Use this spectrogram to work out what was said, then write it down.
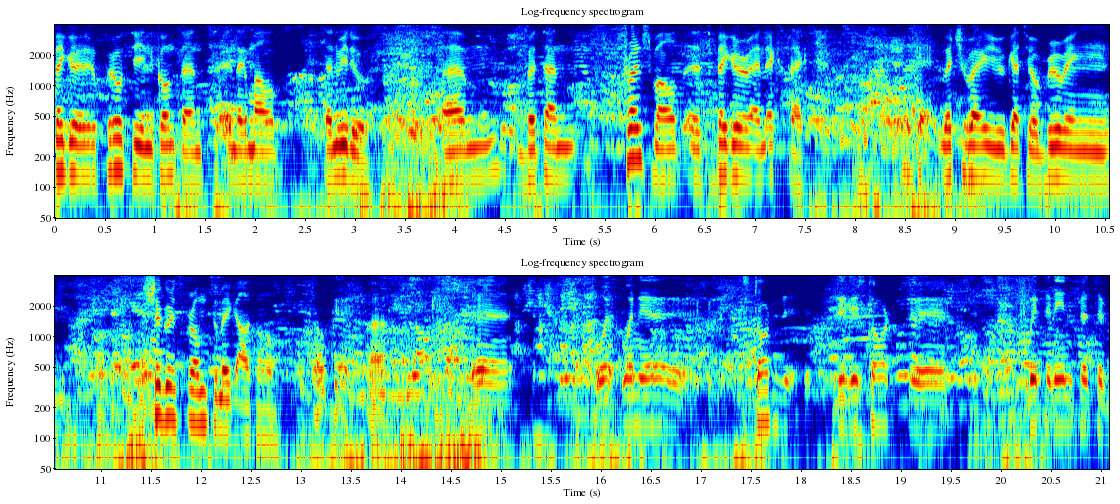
bigger protein content in their malt than we do. Um, but then French malt is bigger in extract, Okay. which where you get your brewing sugars from to make alcohol. Okay. Uh, when, when you started, did you start uh, with an interest in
